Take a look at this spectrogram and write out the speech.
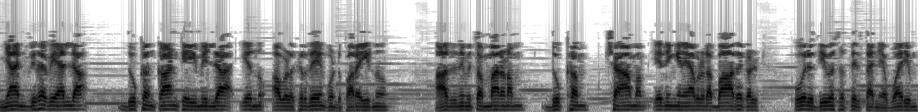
ഞാൻ വിധവയല്ല. ദുഃഖം കാണുകയുമില്ല എന്നു അവൾ ഹൃദയം കൊണ്ട് പറയുന്നു. അത് നിമിത്തം മരണം ദുഃഖം ക്ഷാമം എന്നിങ്ങനെ അവളുടെ ബാധകൾ ഒരു ദിവസത്തിൽ തന്നെ വരും.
